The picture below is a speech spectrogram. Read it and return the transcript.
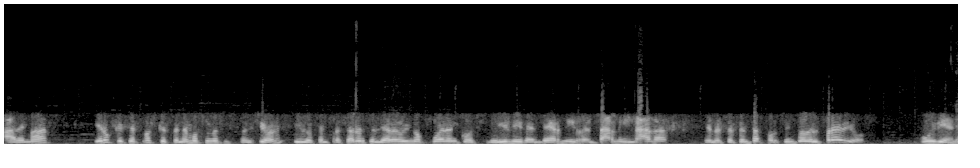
además, quiero que sepas que tenemos una suspensión y los empresarios el día de hoy no pueden construir ni vender ni rentar ni nada en el 70% del predio. Muy bien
